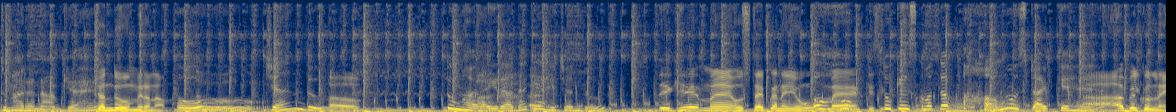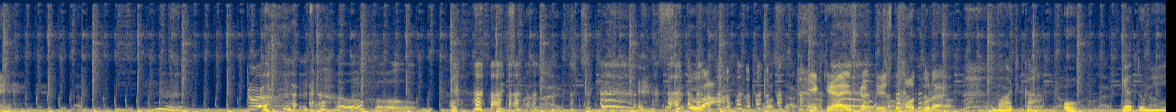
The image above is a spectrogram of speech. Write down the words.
तुम्हारा नाम क्या है? चंदू मेरा नाम। ओह चंदू। तुम्हारा इरादा क्या है। चंदू? देखिए मैं उस टाइप का नहीं हूँ मैं किसी तो क्या इसका मतलब हम उस टाइप के हैं? आ, बिल्कुल नहीं। ये क्या है? इसका टेस्ट तो बहुत बुरा है। वोडका ओह क्या तुम्हें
